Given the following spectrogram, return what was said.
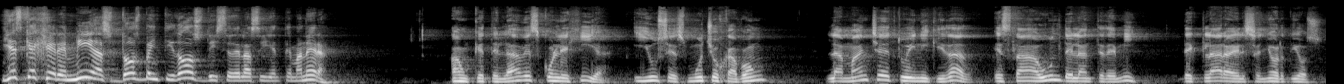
Y es que Jeremías 2.22 dice de la siguiente manera. Aunque te laves con lejía y uses mucho jabón, la mancha de tu iniquidad está aún delante de mí, declara el Señor Dios.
